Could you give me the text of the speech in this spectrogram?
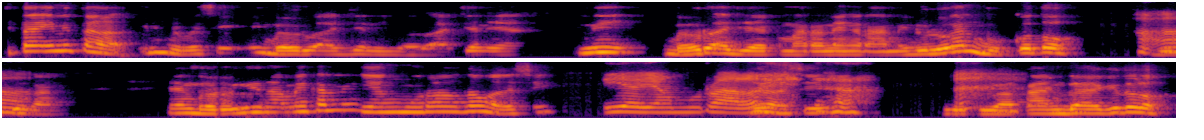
kita ini tanggal ini berapa sih? Ini baru aja nih, baru aja nih ya. Ini baru aja kemarin yang rame. Dulu kan buku tuh, buku Ha-ha. kan. Yang baru ini rame kan yang mural tau gak sih? iya yang mural Iya sih? Di Wakanda gitu loh.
